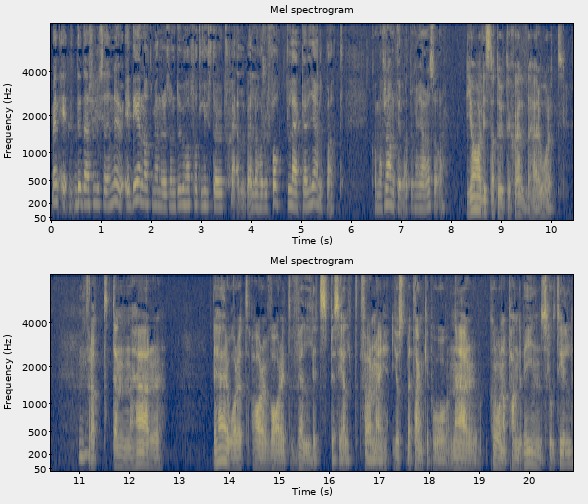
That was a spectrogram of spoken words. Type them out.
Men det där som du säger nu, är det något menar du som du har fått lista ut själv? Eller har du fått läkarhjälp att komma fram till att du kan göra så? Jag har listat ut det själv det här året. Mm. För att den här... Det här året har varit väldigt speciellt för mig just med tanke på när coronapandemin slog till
